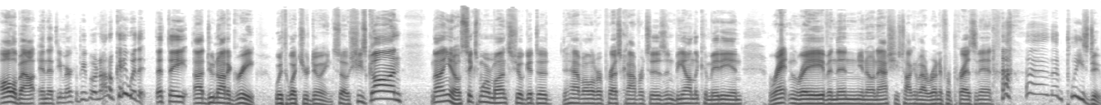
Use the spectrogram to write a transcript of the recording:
all about and that the American people are not okay with it, that they uh, do not agree with what you're doing. So she's gone now you know six more months she'll get to have all of her press conferences and be on the committee and rant and rave and then you know now she's talking about running for president please do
